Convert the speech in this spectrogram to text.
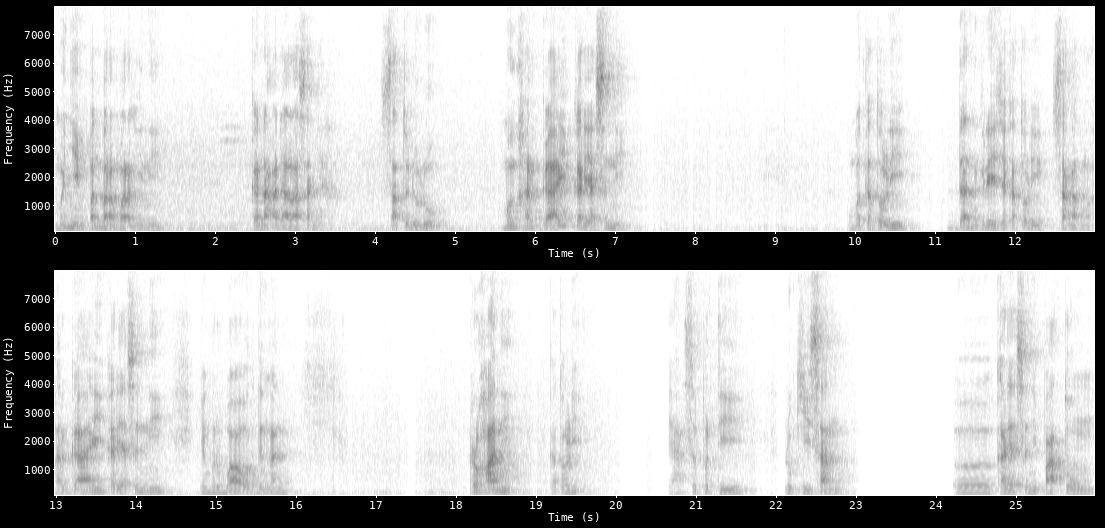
menyimpan barang-barang ini karena ada alasannya. Satu dulu, menghargai karya seni. Umat Katolik dan gereja Katolik sangat menghargai karya seni yang berbaur dengan rohani Katolik. Ya, seperti lukisan, eh, karya seni patung.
